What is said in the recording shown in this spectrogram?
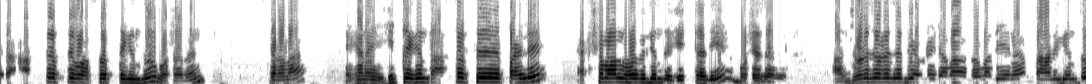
এটা আস্তে আস্তে আস্তে আস্তে কিন্তু বসাবেন। কেননা এখানে হিটটা কিন্তু আস্তে আস্তে পাইলে এক সমান ভাবে কিন্তু হিটটা দিয়ে বসে যাবে। আর জোরে জোরে যদি আপনি ডলা ডলা দিয়ে নেন, তাহলে কিন্তু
